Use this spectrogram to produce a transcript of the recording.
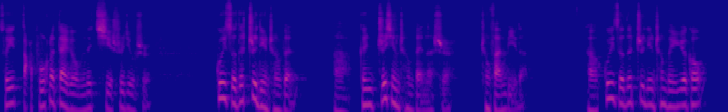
所以打扑克带给我们的启示就是，规则的制定成本啊，跟执行成本呢是成反比的。啊，规则的制定成本越高，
